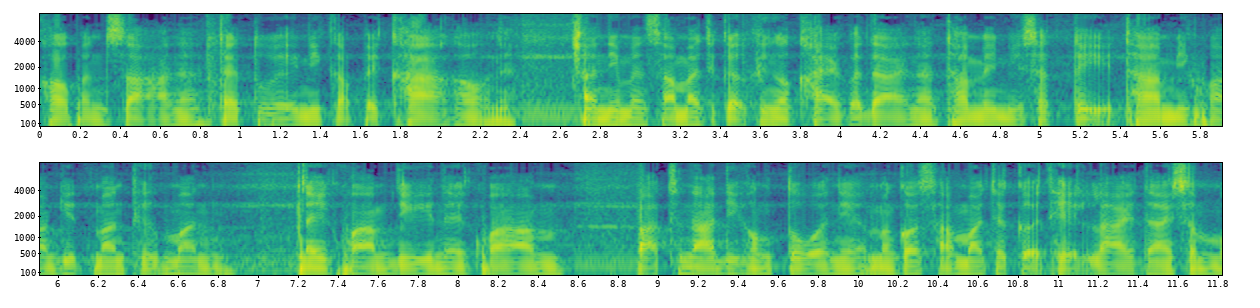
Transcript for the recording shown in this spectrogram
เข้าพรรษานะแต่ตัวเองนี่กลับไปฆ่าเขาเนี่ยอันนี้มันสามารถจะเกิดขึ้นกับใครก็ได้นะถ้าไม่มีสติถ้ามีความยึดมั่นถือมั่น ในความดีในความปรารถนาดีของตัวเนี่ยมันก็สามารถจะเกิดเหตุร้ายได้เสม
